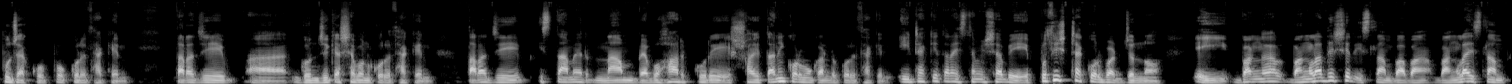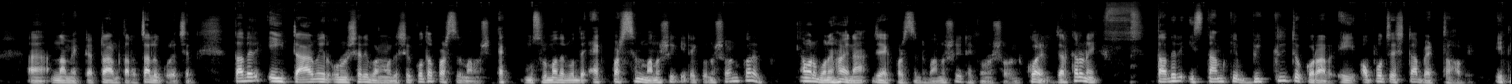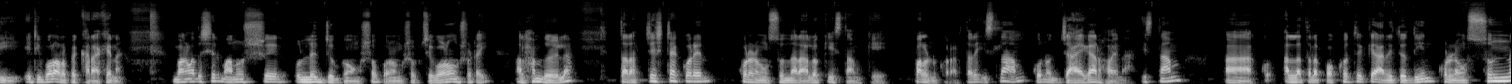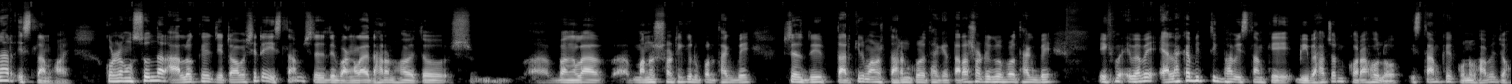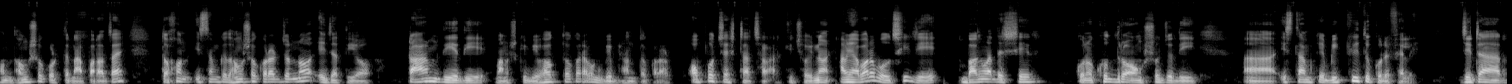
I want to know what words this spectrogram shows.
পূজা করে থাকেন তারা যে গঞ্জিকা সেবন করে থাকেন, তারা যে ইসলামের নাম ব্যবহার করে শয়তানি কর্মকাণ্ড করে থাকেন এটাকে তারা ইসলাম হিসাবে প্রতিষ্ঠা করবার জন্য এই বাংলা, বাংলাদেশের ইসলাম বা বাংলা ইসলাম নামে একটা টার্ম তারা চালু করেছেন। তাদের এই টার্মের অনুসারে বাংলাদেশে কত পার্সেন্ট মানুষ? এক, মুসলমানদের মধ্যে এক পার্সেন্ট মানুষই কি এটাকে অনুসরণ করেন? আমার মনে হয় না যে এক পার্সেন্ট মানুষই এটাকে অনুসরণ করেন, যার কারণে তাদের ইসলামকে বিকৃত করার এই অপচেষ্টা ব্যর্থ হবে। এটি এটি বলার অপেক্ষা রাখে না। বাংলাদেশের মানুষের উল্লেখযোগ্য অংশ, বরং সবচেয়ে বড় অংশটাই, আলহামদুলিল্লাহ, তারা চেষ্টা করেন কোরআন এবং সুন্নার আলোকে ইসলামকে পালন করার। তারা ইসলাম কোনো জায়গার হয় না। ইসলাম আল্লাহ তালা পক্ষ থেকে আনিত দিন কোরআন এবং সুন্নার ইসলাম হয়। কোরআন এবং সুন্নার আলোকে যেটা হবে সেটাই ইসলাম। সেটা যদি বাংলায় ধারণ হয় তো বাংলার মানুষ সঠিকের উপর থাকবে। সে যদি তার্কির মানুষ ধারণ করে থাকে, তারা সঠিকের উপর থাকবে। এভাবে- এলাকাভিত্তিকভাবে ইসলামকে বিভাজন করা হলো, ইসলামকে কোনোভাবে যখন ধ্বংস করতে না পারা যায়, তখন ইসলামকে ধ্বংস করার জন্য এ জাতীয় টার্ম দিয়ে দিয়ে মানুষকে বিভক্ত করা এবং বিভ্রান্ত করার অপচেষ্টা ছাড়া আর কিছুই নয়। আমি আবারও বলছি যে বাংলাদেশের কোনো ক্ষুদ্র অংশ যদি ইসলামকে বিকৃত করে ফেলে, যেটার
